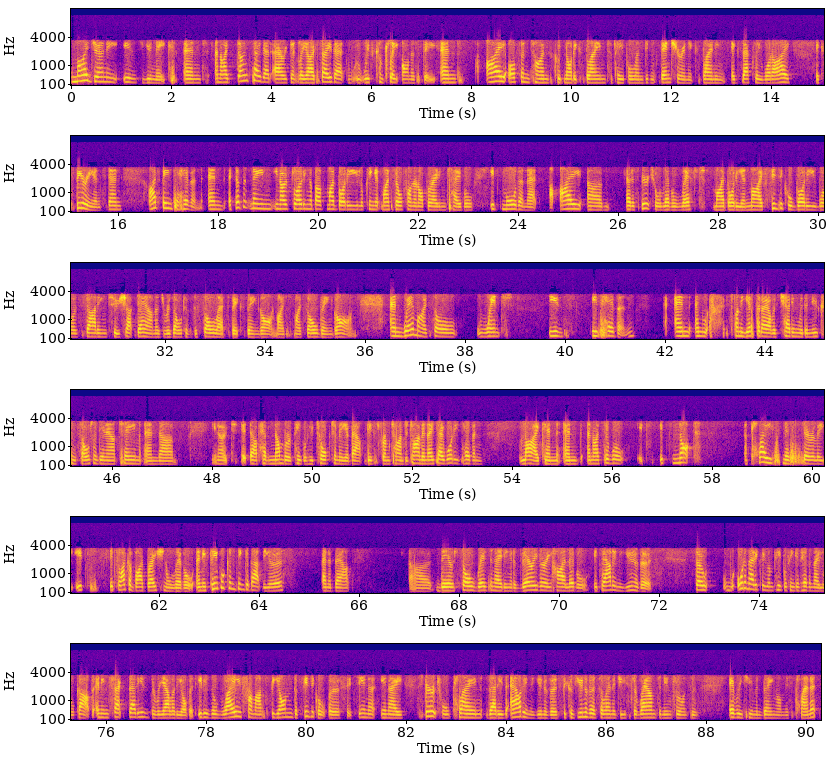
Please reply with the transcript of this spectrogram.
My journey is unique, and and I don't say that arrogantly. I say that w- with complete honesty. And I oftentimes could not explain to people and didn't venture in explaining exactly what I experienced. And I've been to heaven, and it doesn't mean, you know, floating above my body, looking at myself on an operating table. It's more than that. I, um, at a spiritual level, left my body, and my physical body was starting to shut down as a result of the soul aspects being gone, my my soul being gone, and where my soul went is is heaven and and it's funny. Yesterday, I was chatting with a new consultant in our team, and uh, you know, I've had a number of people who talk to me about this from time to time, and they say, "What is heaven like?" And and and I said, "Well, it's it's not a place necessarily. It's it's like a vibrational level, and if people can think about the earth and about uh, their soul resonating at a very, very high level. It's out in the universe. So automatically when people think of heaven, they look up. And in fact, that is the reality of it. It is away from us beyond the physical earth. It's in a, in a spiritual plane that is out in the universe because universal energy surrounds and influences every human being on this planet.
